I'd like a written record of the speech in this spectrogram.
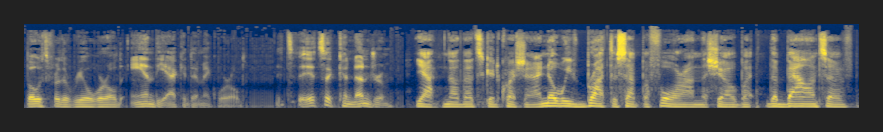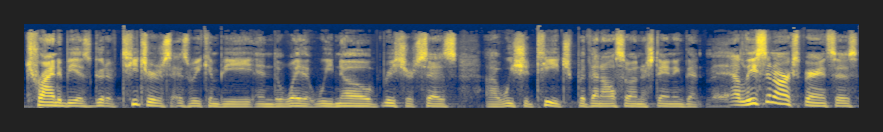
both for the real world and the academic world? It's it's a conundrum. Yeah, no, that's a good question. I know we've brought this up before on the show, but the balance of trying to be as good of teachers as we can be in the way that we know research says uh, we should teach, but then also understanding that, at least in our experiences,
